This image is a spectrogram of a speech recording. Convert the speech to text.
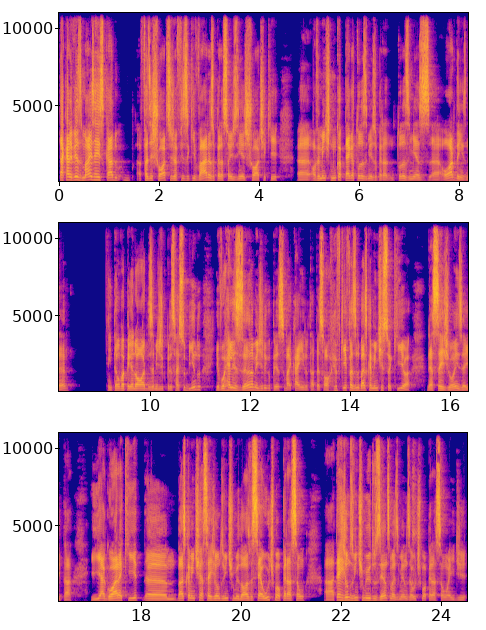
Tá cada vez mais arriscado fazer shorts, eu já fiz aqui várias operações de short aqui. Uh, obviamente nunca pega todas as minhas, todas as minhas uh, ordens, né? Então vai pegando ordens à medida que o preço vai subindo, eu vou realizando à medida que o preço vai caindo, tá, pessoal? Eu fiquei fazendo basicamente isso aqui, ó, nessas regiões aí, tá? E agora aqui, basicamente essa região dos 21 mil dólares vai ser a última operação, até a região dos 21.200 mais ou menos, a última operação aí de,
